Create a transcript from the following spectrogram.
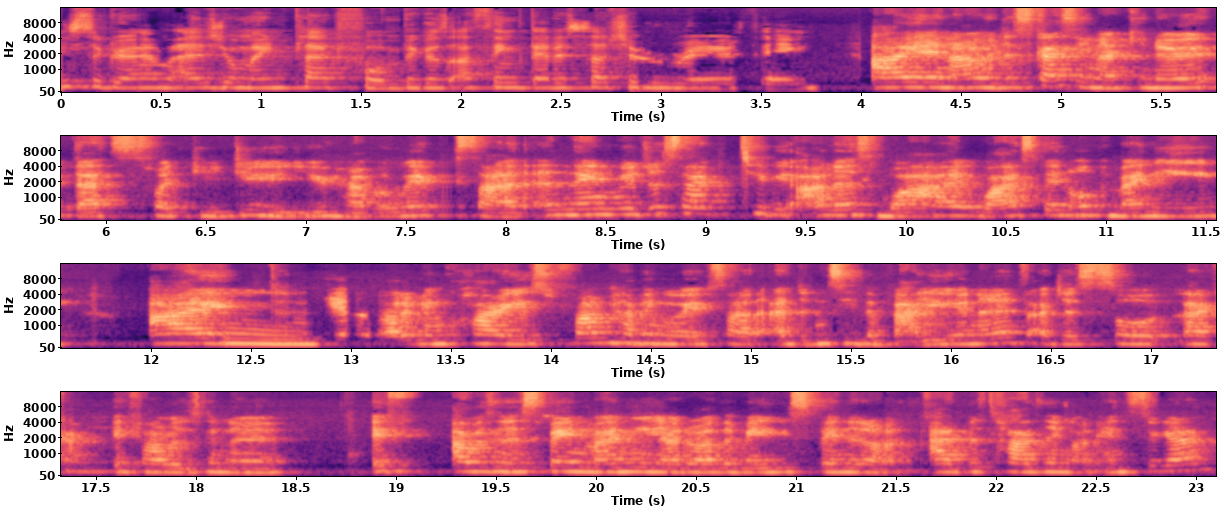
Instagram as your main platform? Because I think that is such a rare thing. Aya and I were discussing, like, you know, that's what you do. You have a website. And then we're just like, to be honest, why? Why spend all the money? I mm. didn't get a lot of inquiries from having a website. I didn't see the value in it. I just thought, like, if I was to if I was going to spend money, I'd rather maybe spend it on advertising on Instagram.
